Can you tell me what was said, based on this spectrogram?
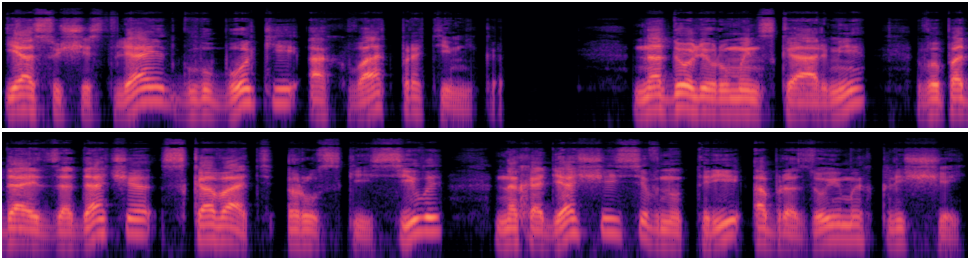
и осуществляют глубокий охват противника. На долю румынской армии выпадает задача сковать русские силы, находящиеся внутри образуемых клещей.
